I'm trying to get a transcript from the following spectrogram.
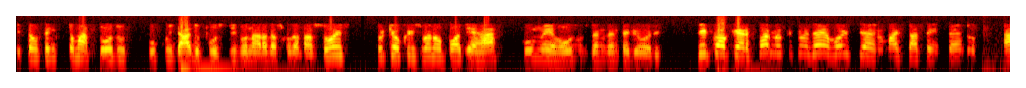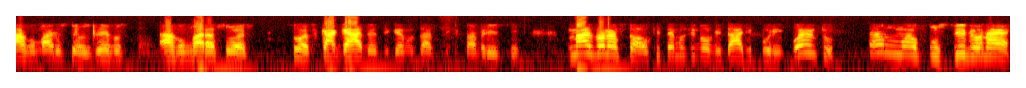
então tem que tomar todo o cuidado possível na hora das contratações, porque o Cristiano não pode errar como errou nos anos anteriores. De qualquer forma, o Cristiano já errou esse ano, mas está tentando arrumar os seus erros, arrumar as suas, suas cagadas, digamos assim, Fabrício. Mas olha só, o que temos de novidade por enquanto é um, é possível né,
